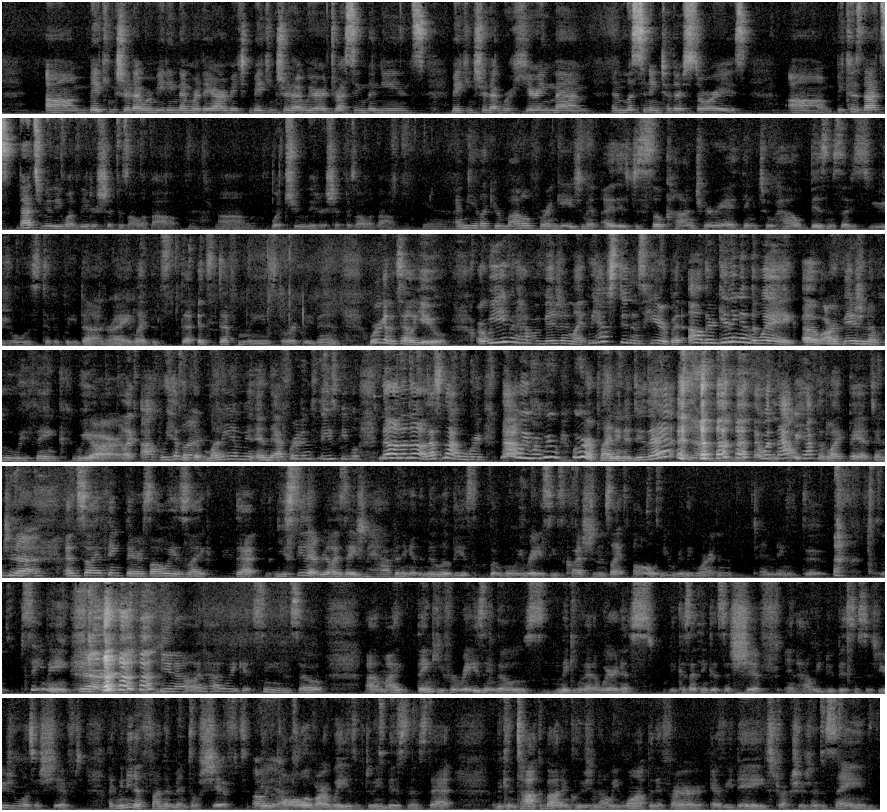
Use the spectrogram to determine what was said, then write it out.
um, making sure that we're meeting them where they are, make, making sure that we are addressing the needs, making sure that we're hearing them and listening to their stories, um, because that's that's really what leadership is all about. Um, what true leadership is all about. Yeah, I mean, like your model for engagement uh, is just so contrary, I think, to how business as usual is typically done, right? Like it's de- it's definitely historically been. We're going to tell you, or we even have a vision. Like we have students here, but oh, they're getting in the way of our vision of who we think we are. Like oh, we have to Right. put money and, and effort into these people. No, no, no, that's not what we're. No, we were we were, we weren't planning to do that. Yeah. but now we have to like pay attention. Yeah. And so I think there's always like that you see that realization happening in the middle of these when we raise these questions like, oh, you really weren't intending to see me. Yeah. you know, and how do we get seen? So um, I thank you for raising those, making that awareness because I think it's a shift in how we do business as usual. It's a shift. Like we need a fundamental shift Oh, in yeah. all of our ways of doing business that we can talk about inclusion all we want, but if our everyday structures are the same,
